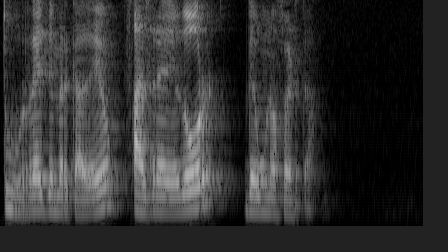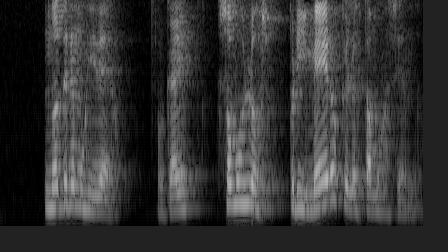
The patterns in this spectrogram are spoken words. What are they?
tu red de mercadeo alrededor de una oferta no tenemos idea, ¿ok? Somos los primeros que lo estamos haciendo.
